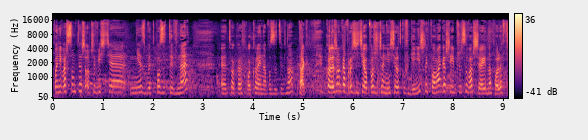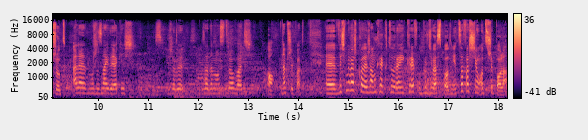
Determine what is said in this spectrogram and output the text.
ponieważ są też oczywiście niezbyt pozytywne. E, chyba kolejna pozytywna. Tak. Koleżanka prosi Cię o pożyczenie środków higienicznych, pomagasz jej i przesuwasz się o jedno pole w przód. Ale może znajdę jakieś, żeby zademonstrować. O, na przykład. E, wyśmiewasz koleżankę, której krew ubrudziła spodnie. Cofasz się o trzy pola.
